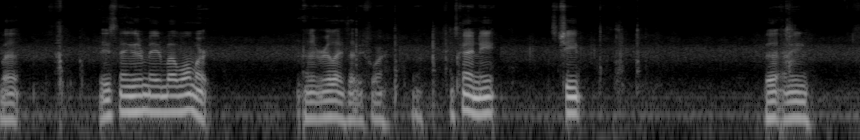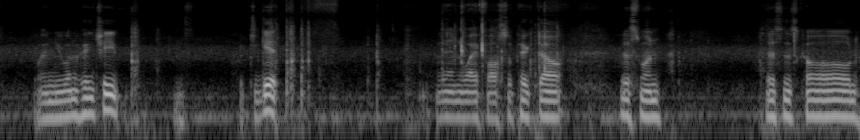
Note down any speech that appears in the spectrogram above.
But these things are made by Walmart. I didn't realize that before. It's kind of neat. It's cheap. But, I mean, when you want to pay cheap, what you get. Then wife also picked out this one. This is called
